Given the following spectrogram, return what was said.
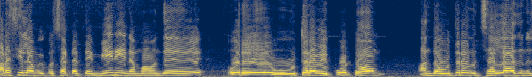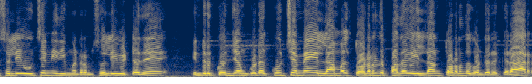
அரசியலமைப்பு சட்டத்தை மீறி நம்ம வந்து ஒரு உத்தரவை போட்டோம். அந்த உத்தரவு செல்லாதுன்னு சொல்லி உச்சநீதிமன்றம் சொல்லிவிட்டது. இன்று கொஞ்சம் கூட கூச்சமே இல்லாமல் தொடர்ந்து பதவியில் தான் தொடர்ந்து கொண்டிருக்கிறார்.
